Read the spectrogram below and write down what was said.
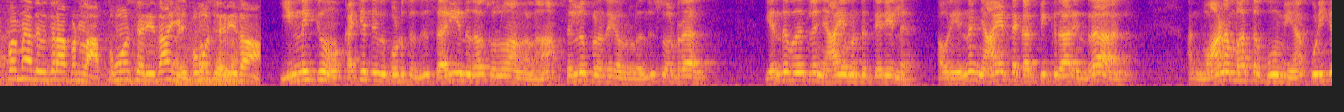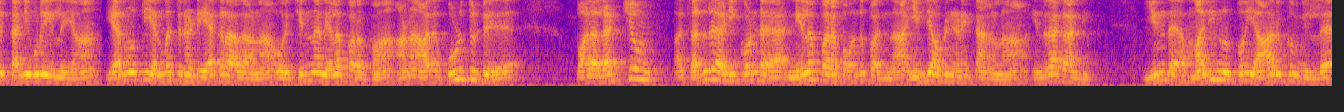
எப்பவுமே அதை வித்ரா பண்ணலாம். அப்பவும் சரிதான் இப்பவும் சரிதான். இன்னைக்கும் கச்சத்தீவு கொடுத்தது சரி என்று தான் சொல்லுவாங்களாம். செல்வ பிறந்தை அவர்கள் வந்து சொல்றாரு. எந்த விதத்துல நியாயம் என்று தெரியல. அவர் என்ன நியாயத்தை கற்பிக்கிறார் என்றால் அங்க வானம் பார்த்த பூமியா? குடிக்க தண்ணி கூட இல்லையா? இருநூத்தி எண்பத்தி ரெண்டு ஏக்கரா தானா ஒரு சின்ன நிலப்பரப்பான் ஆனா அதை கொடுத்துட்டு பல லட்சம் சதுர அடி கொண்ட நிலப்பரப்பை வந்து பார்த்தீங்கன்னா இந்தியா அப்படின்னு நினைத்தாங்களாம். இந்திரா காந்தி. இந்த மதிநுட்பம் யாருக்கும் இல்லை.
